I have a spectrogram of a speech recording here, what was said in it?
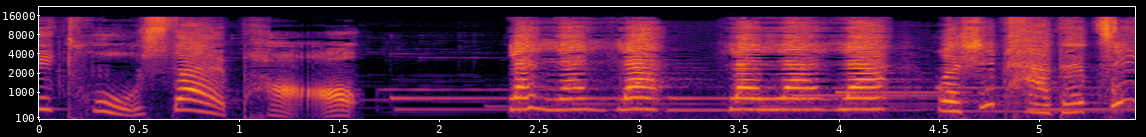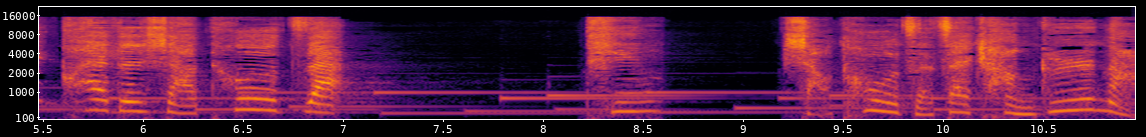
龟兔赛跑。啦啦啦啦啦啦！我是跑得最快的小兔子。听，小兔子在唱歌呢。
